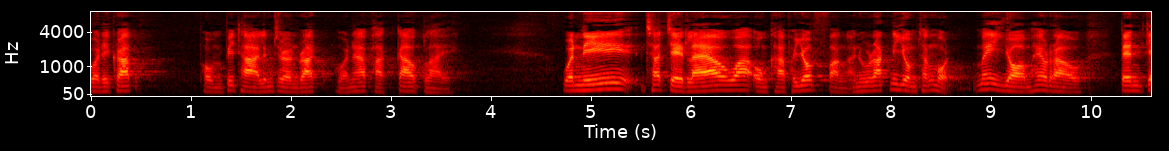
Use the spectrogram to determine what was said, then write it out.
วัสดีครับ ผมพิธาลิมเจริญรัตหัวหน้าพักก้าวไกล วันนี้ชัดเจนแล้วว่าองค์คาพยพฝั่งอนุรักษ์นิยมทั้งหมดไม่ยอมให้เราเป็นแก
